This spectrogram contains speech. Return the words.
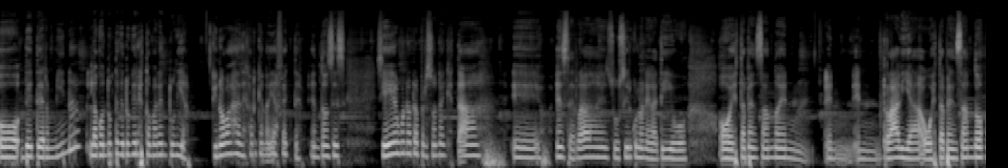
o determina la conducta que tú quieres tomar en tu día y no vas a dejar que nadie afecte. Entonces, si hay alguna otra persona que está eh, encerrada en su círculo negativo o está pensando en, en, rabia o está pensando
